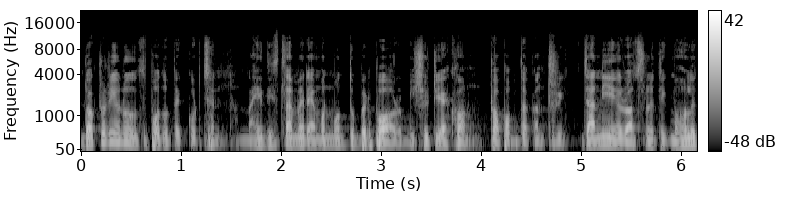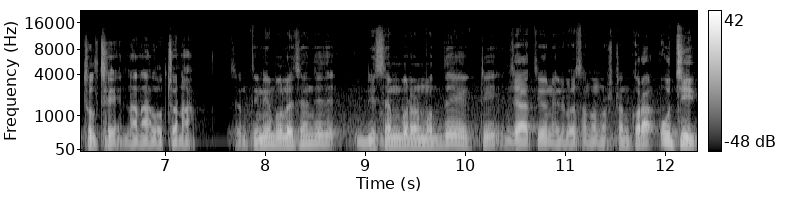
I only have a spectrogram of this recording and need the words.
ডক্টর ইউনুস পদত্যাগ করছেন। নাহিদ ইসলামের এমন মন্তব্যের পর বিষয়টি এখন টপ অব দ্য কান্ট্রি। জানিয়ে রাজনৈতিক মহলে চলছে নানা আলোচনা। তিনি বলেছেন যে ডিসেম্বরের মধ্যে একটি জাতীয় নির্বাচন অনুষ্ঠান করা উচিত।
